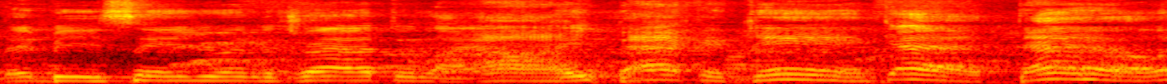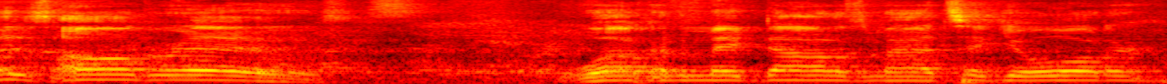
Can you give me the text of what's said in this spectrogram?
They be seeing you in the drive-thru like, ah, he back again. God damn, it's hungry ass. Welcome to McDonald's, man. Take your order.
